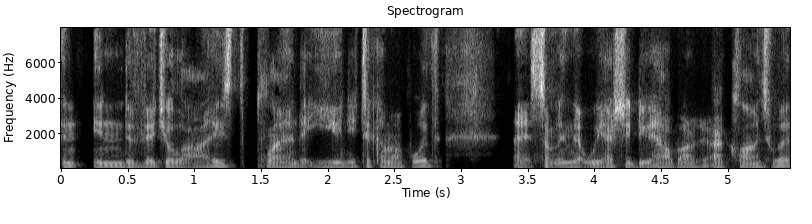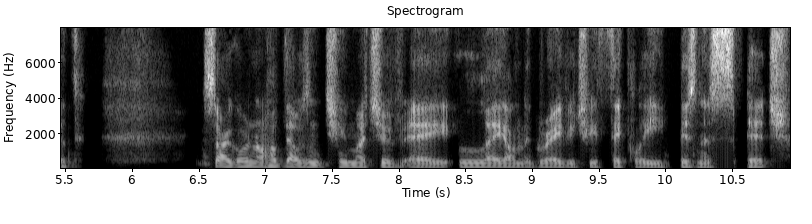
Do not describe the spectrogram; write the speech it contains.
an individualized plan that you need to come up with and it's something that we actually do help our, our clients with. Sorry gordon i hope that wasn't too much of a lay on the gravy too thickly business pitch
